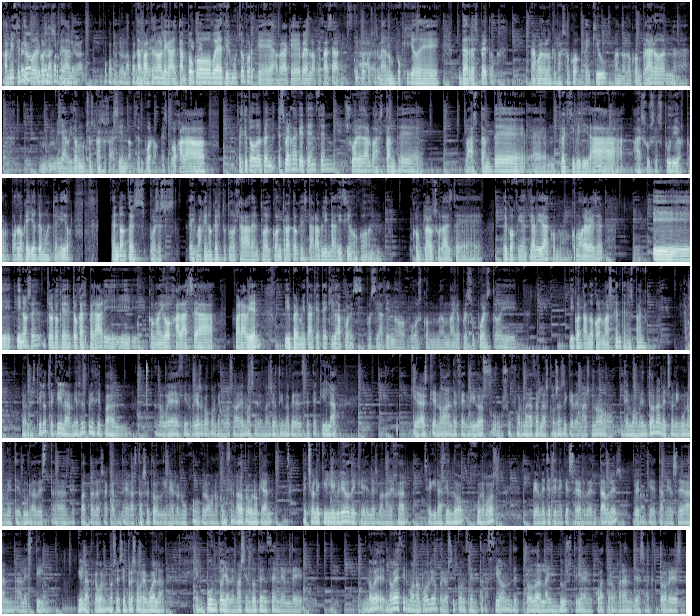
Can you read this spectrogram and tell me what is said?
a mí este Pero tipo de primero la cosas parte me no dan... legal. Un poco primero la parte, La parte de- no legal, tampoco te- voy a decir mucho porque habrá que ver lo que pasa. A mí este tipo de cosas me dan un poquillo de, de respeto. Me acuerdo lo que pasó con PQ cuando lo compraron eh, y ha habido muchos casos así. Entonces, bueno, es, ojalá. Es que todo depende. Es verdad que Tencent suele dar bastante. Bastante eh, flexibilidad a, a sus estudios, por, por lo que yo tengo entendido. Entonces, pues es, imagino que esto todo estará dentro del contrato, que estará blindadísimo con, con cláusulas de, de confidencialidad, como, como debe ser. Y, no sé, yo creo que toca esperar y, como digo, ojalá sea para bien y permita que Tequila pues, pues siga haciendo juegos con ma- mayor presupuesto y, y contando con más gente en España. El estilo tequila, a mí es el principal, no voy a decir riesgo porque no lo sabemos y además yo entiendo que desde tequila, quieras que no, han defendido su, forma de hacer las cosas y que además no, de momento no han hecho ninguna metedura de estas de pata de sacar, de gastarse todo el dinero en un juego que luego no ha funcionado, pero bueno, que han hecho el equilibrio de que les van a dejar seguir haciendo juegos obviamente tienen que ser rentables, pero que también sean al estilo. Pero bueno, no sé, siempre sobrevuela el punto y además siendo Tencent el de no no voy a decir monopolio, pero sí concentración de toda la industria en cuatro grandes actores.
